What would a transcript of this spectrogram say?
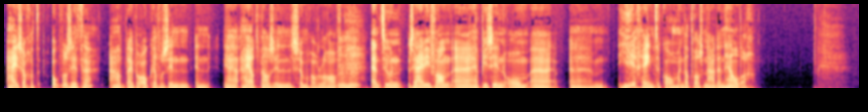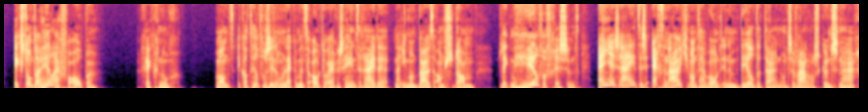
Hij zag het ook wel zitten. Hij had blijkbaar ook heel veel zin in. Ja, hij had wel zin in de Summer of Love. Mhm. En toen zei hij van, eh, heb je zin om eh, ehm, hierheen te komen? En dat was naar Den Helder. Ik stond daar heel erg voor open. Gek genoeg. Want ik had heel veel zin om lekker met de auto ergens heen te rijden. Naar iemand buiten Amsterdam. Het leek me heel verfrissend. En jij zei, het is echt een uitje. Want hij woont in een beeldentuin. Want zijn vader was kunstenaar.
